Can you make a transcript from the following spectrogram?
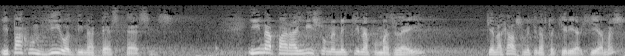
υπάρχουν δύο δυνατές θέσεις. Ή να παραλύσουμε με εκείνα που μας λέει και να χάσουμε την αυτοκυριαρχία μας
